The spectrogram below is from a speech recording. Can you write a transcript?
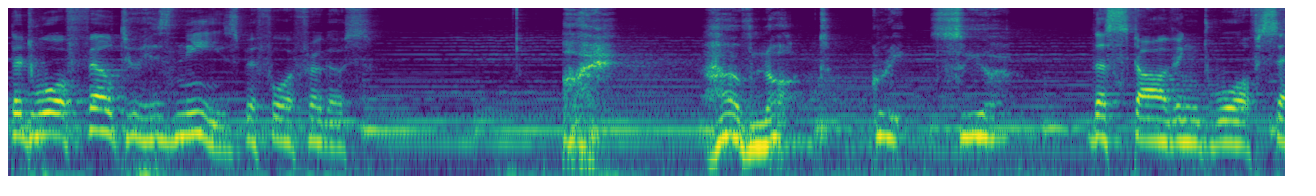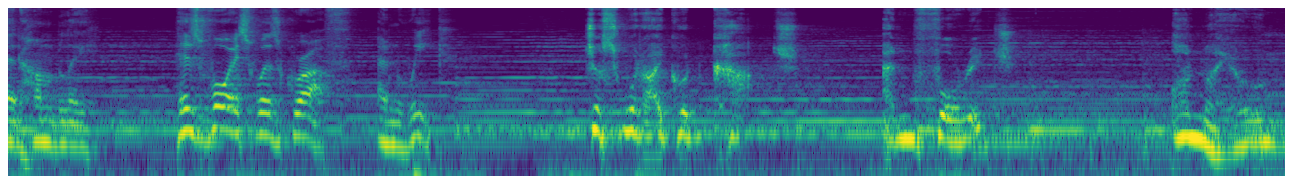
The dwarf fell to his knees before Fergus. I have not, great seer. The starving dwarf said humbly. His voice was gruff and weak. Just what I could catch and forage on my own.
